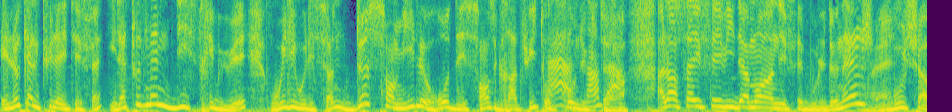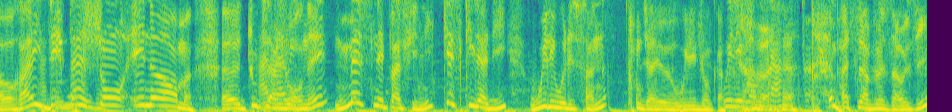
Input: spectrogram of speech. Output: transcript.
et le calcul a été fait, il a tout de même distribué, Willie Wilson, 200 000 euros d'essence gratuite aux Ah, conducteurs. Alors ça a fait évidemment un effet boule de neige, Ouais. bouche à oreille, Ça des bouchons énormes euh, toute Ah la bah oui. journée, mais ce n'est pas fini. Qu'est-ce qu'il a dit Willie Wilson, on dirait euh, Willy les Wonka. bah, c'est un peu ça aussi.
